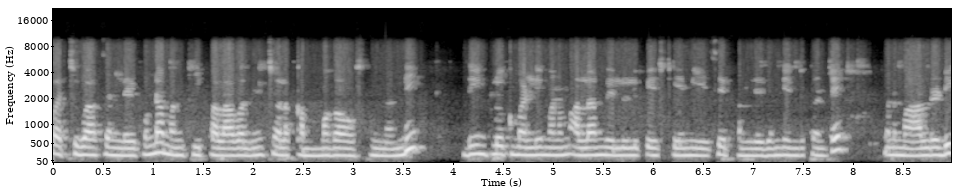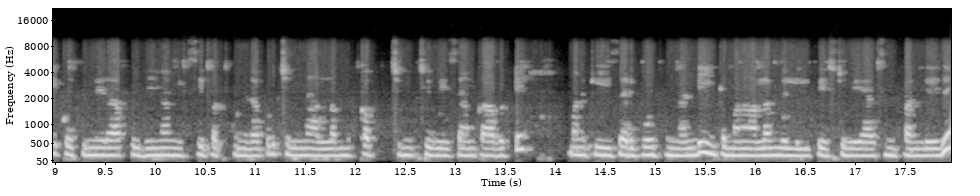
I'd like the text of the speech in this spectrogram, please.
పచ్చివాసన లేకుండా మనకి పలావ్ అనేది చాలా కమ్మగా వస్తుందండి. దీంట్లోకి మళ్ళీ మనం అల్లం వెల్లుల్లి పేస్ట్ ఏమి వేసే పని లేదండి. ఎందుకంటే మనం ఆల్రెడీ కొత్తిమీర పుదీనా మిక్సీ పట్టుకునేటప్పుడు చిన్న అల్లం ముక్క చిమిచి వేసాం కాబట్టి మనకి సరిపోతుందండి. ఇంకా మనం అల్లం వెల్లుల్లి పేస్ట్ వేయాల్సిన పని లేదు.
